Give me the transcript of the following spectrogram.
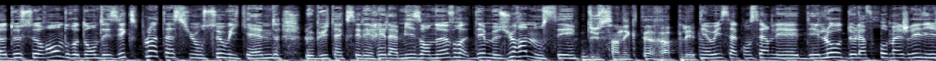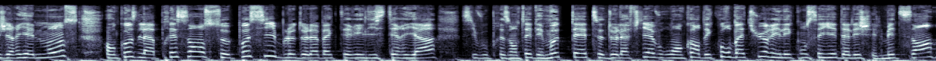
de se rendre dans des exploitations ce week-end. Le but, accélérer la mise en œuvre des mesures annoncées. Du Saint-Nectaire rappelé. Et oui, ça concerne les, des lots de la fromagerie ligérienne Mons. En cause la présence possible de la bactérie Listeria. Si vous présentez des maux de tête, de la fièvre ou encore des courbatures, il est conseillé d'aller chez le médecin.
